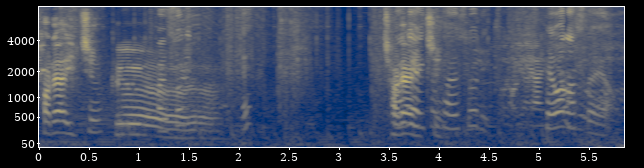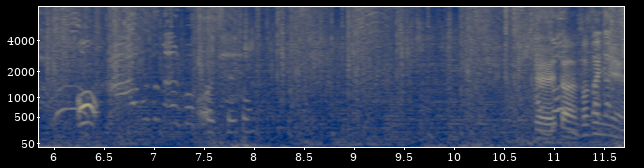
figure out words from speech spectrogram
차례야 2층 발소리? 그... 네? 차례야 아니야, 2층 발소리. 배워놨어요. 어? 어, 죄송. 네, 일단 선생님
